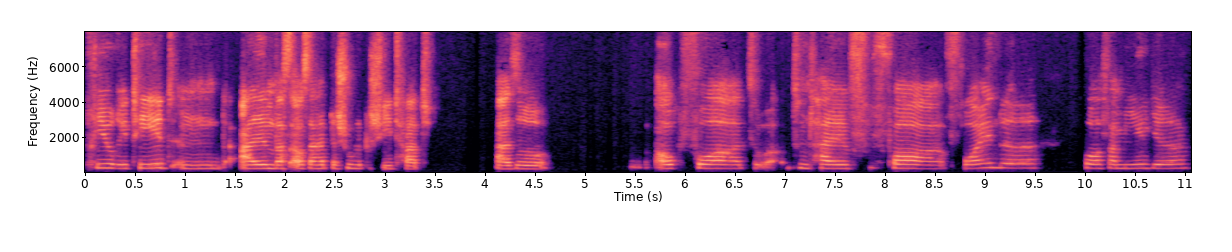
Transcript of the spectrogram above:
Priorität in allem, was außerhalb der Schule geschieht hat. Also auch vor, zu, zum Teil vor Freunde, vor Familie.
